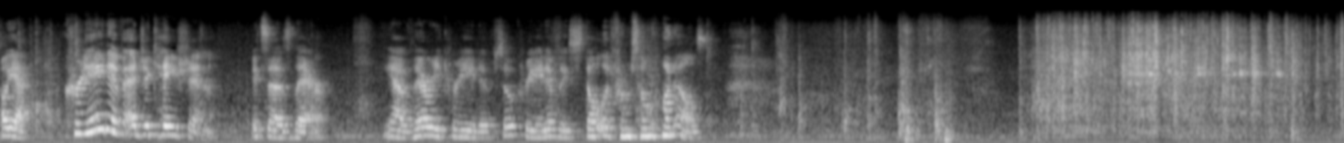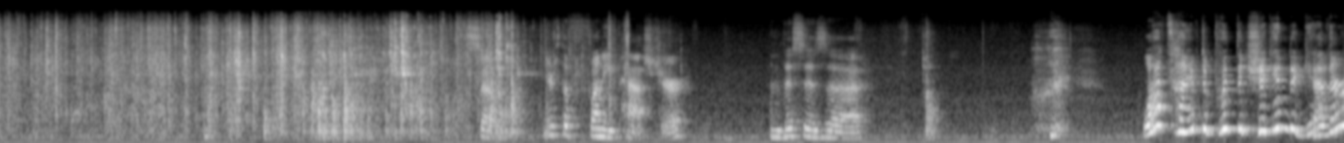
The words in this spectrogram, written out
Oh yeah, creative education, it says there. Yeah, very creative. So creative, they stole it from someone else. So, here's the funny pasture. And this is uh, a. what? I have to put the chicken together?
